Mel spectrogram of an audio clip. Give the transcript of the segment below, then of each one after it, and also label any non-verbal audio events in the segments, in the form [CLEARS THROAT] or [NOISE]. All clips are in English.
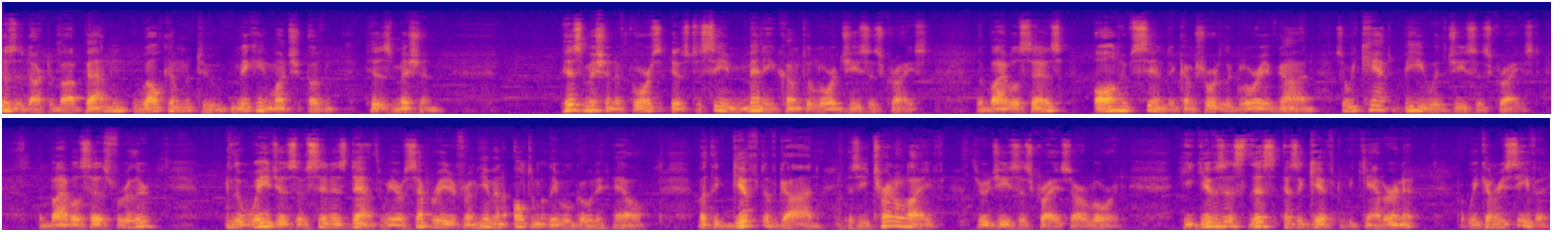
This is Dr. Bob Patton. Welcome to Making Much of His Mission. His mission, of course, is to see many come to Lord Jesus Christ. The Bible says, all have sinned and come short of the glory of God, so we can't be with Jesus Christ. The Bible says further, the wages of sin is death. We are separated from Him and ultimately will go to hell. But the gift of God is eternal life through Jesus Christ our Lord. He gives us this as a gift. We can't earn it, but we can receive it.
